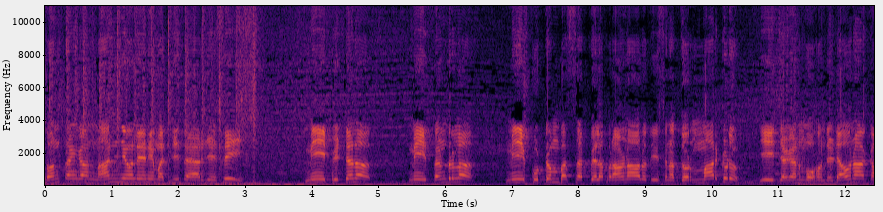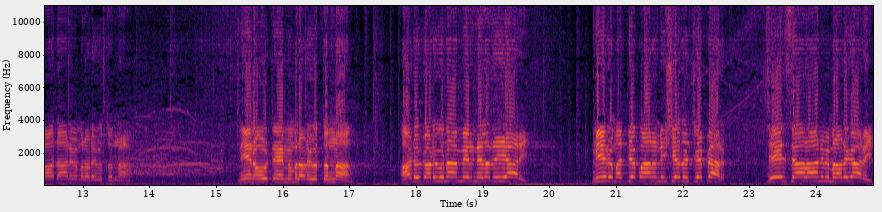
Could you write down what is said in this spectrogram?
సొంతంగా నాణ్యం లేని మజ్జి తయారు చేసి మీ బిడ్డల మీ తండ్రుల మీ కుటుంబ సభ్యుల ప్రాణాలు తీసిన దుర్మార్గుడు ఈ జగన్మోహన్ రెడ్డి. అవునా కాదా అని మిమ్మల్ని అడుగుతున్నా. నేను ఒకటే మిమ్మల్ని అడుగుతున్నా. అడుగు అడుగునా మీరు నిలదీయాలి. మీరు మద్యపాన నిషేధం చెప్పారు. చేశారా అని మిమ్మల్ని అడగాలి.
